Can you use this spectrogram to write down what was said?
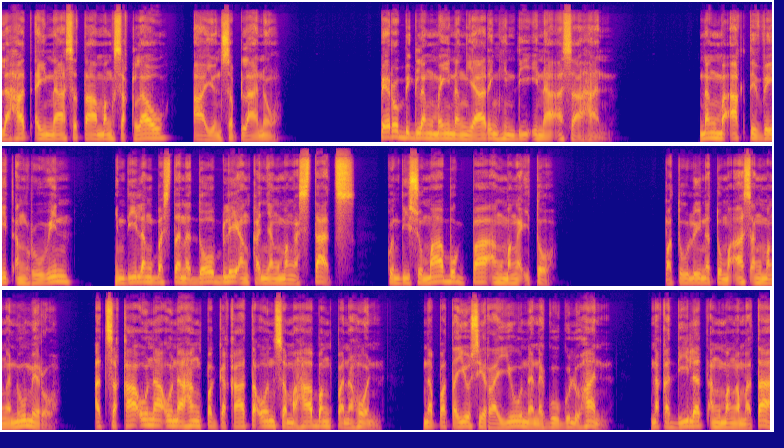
lahat ay nasa tamang saklaw ayon sa plano. Pero biglang may nangyaring hindi inaasahan. Nang ma-activate ang ruin, hindi lang basta na doble ang kanyang mga stats, kundi sumabog pa ang mga ito. Patuloy na tumaas ang mga numero, at sa kauna-unahang pagkakataon sa mahabang panahon, napatayo si Rayu na naguguluhan, nakadilat ang mga mata,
